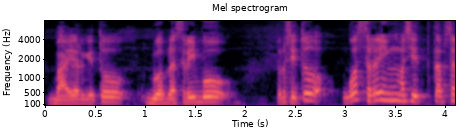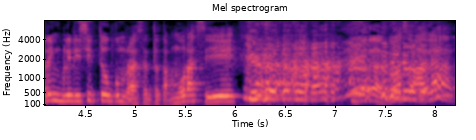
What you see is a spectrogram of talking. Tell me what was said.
bayar gitu 12000 terus itu gue sering masih tetap sering beli di situ. Gue merasa tetap murah sih. Gue soalnya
